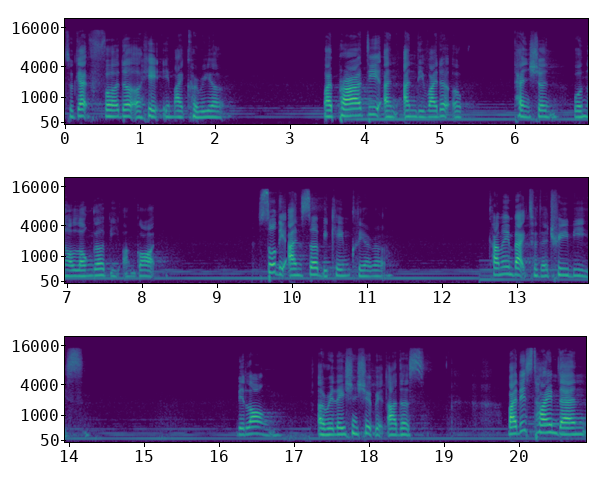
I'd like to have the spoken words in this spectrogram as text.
to get further ahead in my career? My priority and undivided attention will no longer be on God. So the answer became clearer. Coming back to the three B's belong, a relationship with others. By this time, then,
